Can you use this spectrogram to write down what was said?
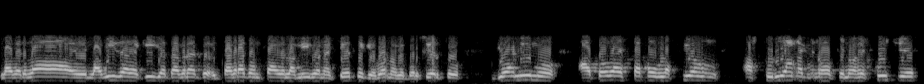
la verdad, eh, la vida de aquí ya te habrá, te habrá contado el amigo Nachete, que bueno, que por cierto, yo animo a toda esta población asturiana que nos, que nos escuche,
